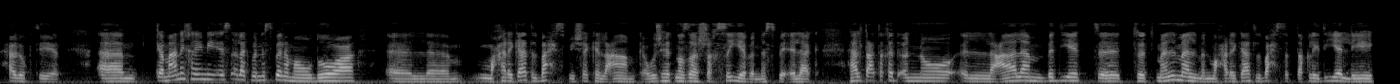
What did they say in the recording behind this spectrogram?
حلو كتير. كمان خليني أسألك بالنسبة لموضوع محركات البحث بشكل عام كوجهة نظر شخصية بالنسبة لك هل تعتقد أنه العالم بديت تتململ من محركات البحث التقليدية اللي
